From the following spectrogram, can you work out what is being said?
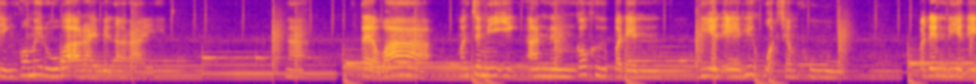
จริง เพราะไม่รู้ว่าอะไรเป็นอะไรนะ แต่ว่ามันจะมีอีกอันหนึงก็คือประเด็น DNA ที่ขวดแชมพู ประเด็น DNA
